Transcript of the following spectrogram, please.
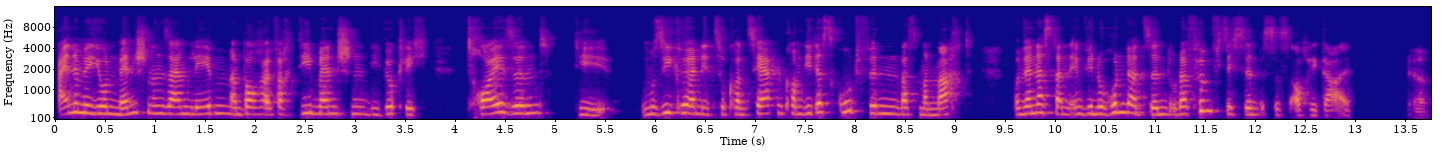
eine Million Menschen in seinem Leben. Man braucht einfach die Menschen, die wirklich treu sind, die Musik hören, die zu Konzerten kommen, die das gut finden, was man macht. Und wenn das dann irgendwie nur 100 sind oder 50 sind, ist es auch egal. Ja.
